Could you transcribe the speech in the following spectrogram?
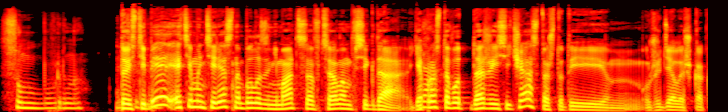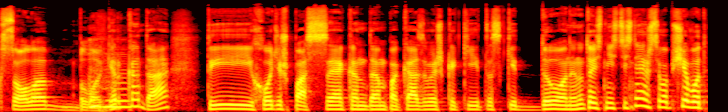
сумбурно. То есть тебе этим интересно было заниматься в целом всегда? Я Да. просто вот даже и сейчас, то, что ты уже делаешь как соло-блогерка, да, ты ходишь по секондам, показываешь какие-то скидоны, ну то есть не стесняешься вообще вот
